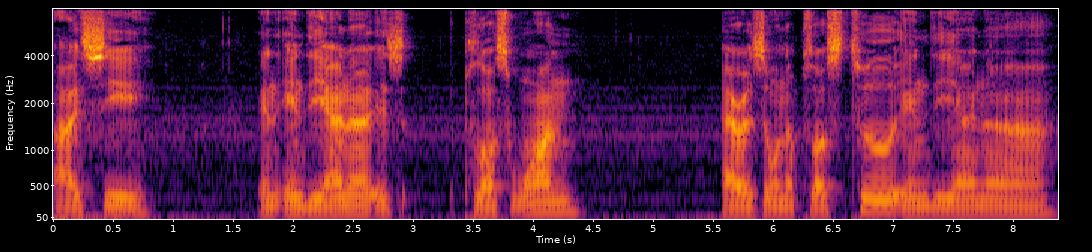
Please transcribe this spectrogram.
I see in Indiana is plus one, Arizona plus two, Indiana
